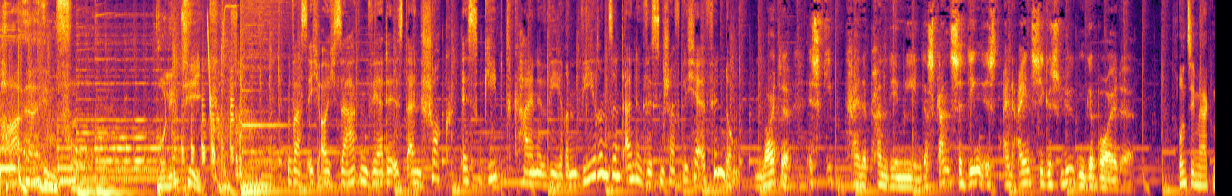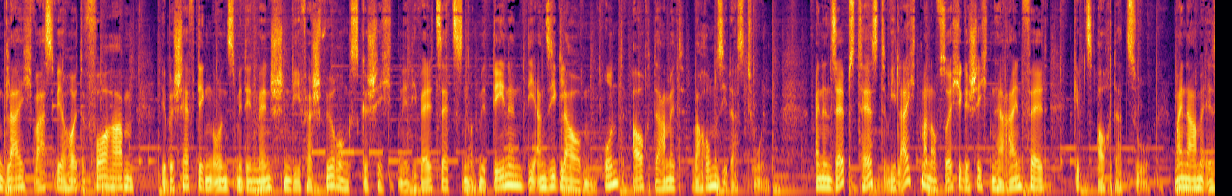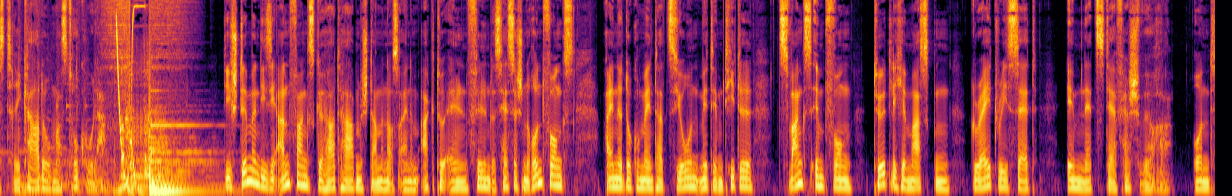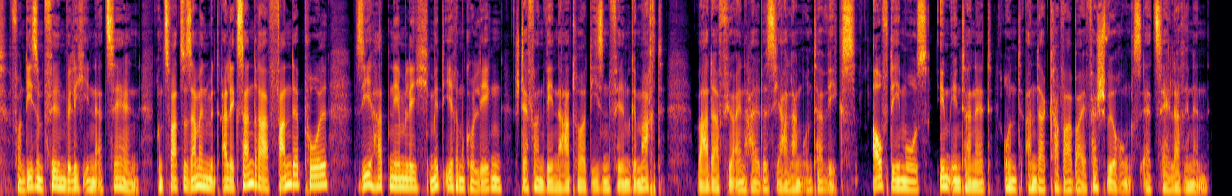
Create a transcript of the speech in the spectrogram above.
HR Info. Politik. Was ich euch sagen werde, ist ein Schock. Es gibt keine Viren. Viren sind eine wissenschaftliche Erfindung. Leute, es gibt keine Pandemien. Das ganze Ding ist ein einziges Lügengebäude. Und Sie merken gleich, was wir heute vorhaben. Wir beschäftigen uns mit den Menschen, die Verschwörungsgeschichten in die Welt setzen und mit denen, die an sie glauben. Und auch damit, warum sie das tun. Einen Selbsttest, wie leicht man auf solche Geschichten hereinfällt, gibt's auch dazu. Mein Name ist Ricardo Mastrocola. Die Stimmen, die Sie anfangs gehört haben, stammen aus einem aktuellen Film des Hessischen Rundfunks, eine Dokumentation mit dem Titel Zwangsimpfung, tödliche Masken, Great Reset im Netz der Verschwörer. Und von diesem Film will ich Ihnen erzählen. Und zwar zusammen mit Alexandra van der Poel. Sie hat nämlich mit ihrem Kollegen Stefan Venator diesen Film gemacht, war dafür ein halbes Jahr lang unterwegs. Auf Demos, im Internet und undercover bei Verschwörungserzählerinnen.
